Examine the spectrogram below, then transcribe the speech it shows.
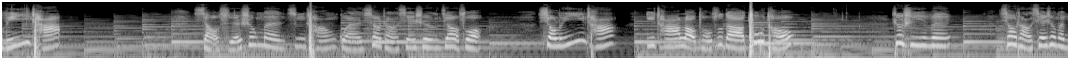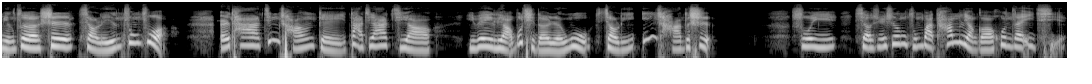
林一茶。小学生们经常管校长先生叫做“小林一茶”，一茶老头子的秃头。这是因为校长先生的名字是小林宗作，而他经常给大家讲一位了不起的人物小林一茶的事，所以小学生总把他们两个混在一起，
